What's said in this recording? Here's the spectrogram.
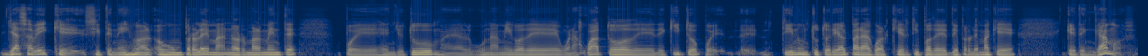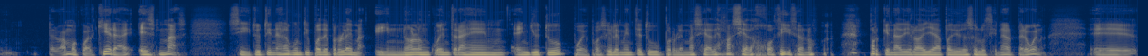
Ya sabéis que si tenéis algún problema, normalmente pues en YouTube, algún amigo de Guanajuato, de, Quito, pues eh, tiene un tutorial para cualquier tipo de, problema que, tengamos. Pero vamos, cualquiera. ¿eh? Es más, si tú tienes algún tipo de problema y no lo encuentras en, YouTube, pues posiblemente tu problema sea demasiado jodido, ¿no? Porque nadie lo haya podido solucionar. Pero bueno, eh,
